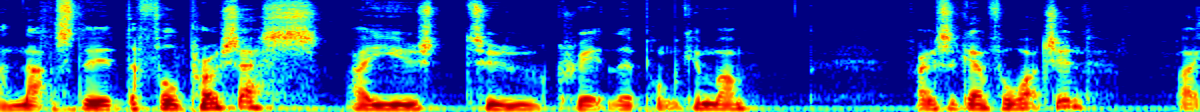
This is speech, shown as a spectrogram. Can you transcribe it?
and that's the, the full process I used to create the pumpkin bomb. Thanks again for watching. Bye.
